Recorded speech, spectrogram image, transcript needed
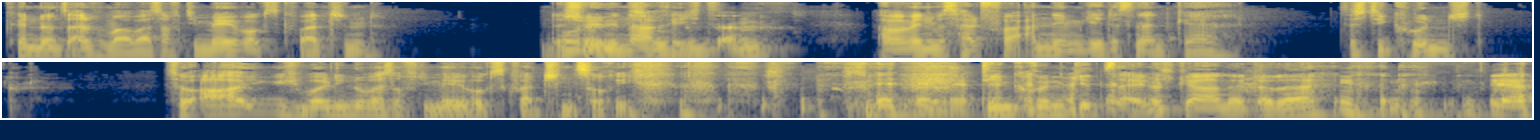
könnt ihr uns einfach mal was auf die Mailbox quatschen. Eine Oder schöne Nachricht. Aber wenn wir es halt vorher annehmen, geht es nicht, gell? Das ist die Kunst. So, ah, ich wollte nur was auf die Mailbox quatschen, sorry. Den Grund gibt's eigentlich gar nicht, oder? ja.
